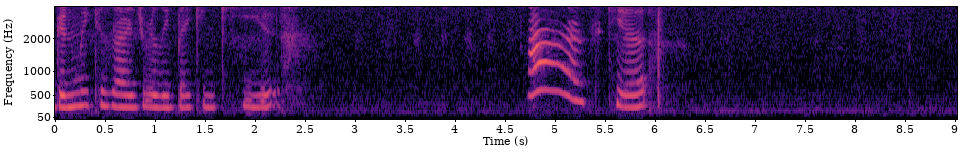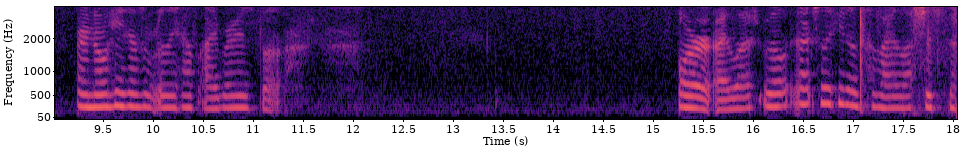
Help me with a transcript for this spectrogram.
Going to make his eyes really big and cute. Ah, that's cute. I know he doesn't really have eyebrows, but... Or eyelash. Well, actually, he does have eyelashes, so...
